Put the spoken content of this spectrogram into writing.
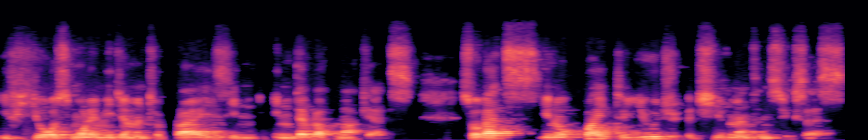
if you're a small and medium enterprise in, in developed markets. So that's, you know, quite a huge achievement and success.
